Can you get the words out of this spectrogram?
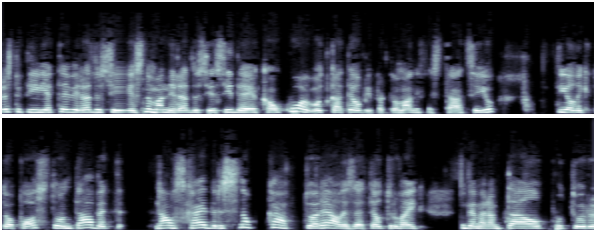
respektīvi, ja tev ir radusies, nu, man ir radusies ideja kaut ko, ot kā tev bija par to manifestāciju, ielikt to postu un tā, bet nav skaidrs, nu, kā to realizēt. Tev tur vajag, nu, piemēram, telpu, tur,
